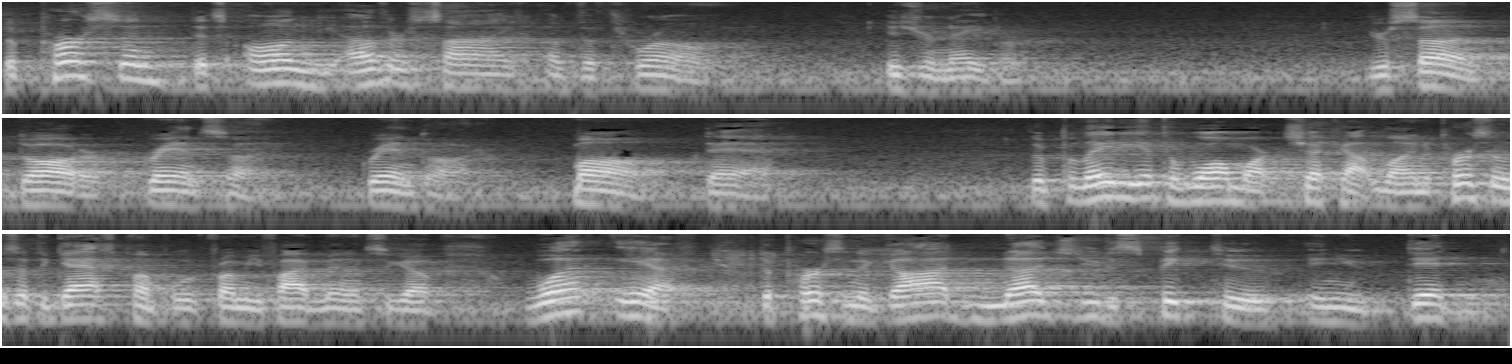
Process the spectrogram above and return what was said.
the person that's on the other side of the throne is your neighbor? Your son, daughter, grandson, granddaughter, mom, dad the lady at the Walmart checkout line, the person who was at the gas pump from you five minutes ago. What if the person that God nudged you to speak to and you didn't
